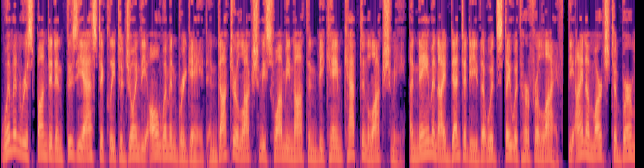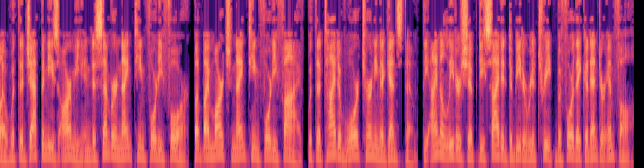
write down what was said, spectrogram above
Women responded enthusiastically to join the All-Women Brigade and Dr. Lakshmi Swaminathan became Captain Lakshmi, a name and identity that would stay with her for life. The INA marched to Burma with the Japanese army in December 1944, but by March 1945, with the tide of war turning against them, the INA leadership decided to beat a retreat before they could enter Imphal.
